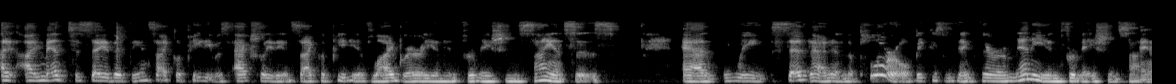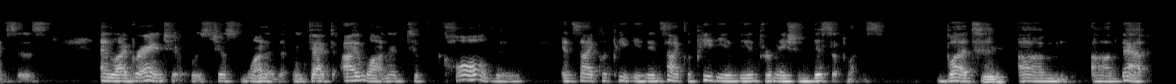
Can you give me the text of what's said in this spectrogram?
I, I, meant to say that the encyclopedia was actually the Encyclopedia of Library and Information Sciences. And we said that in the plural because we think there are many information sciences, and librarianship was just one of them. In fact, I wanted to call the encyclopedia the Encyclopedia of the Information Disciplines. But mm. um, uh, that,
